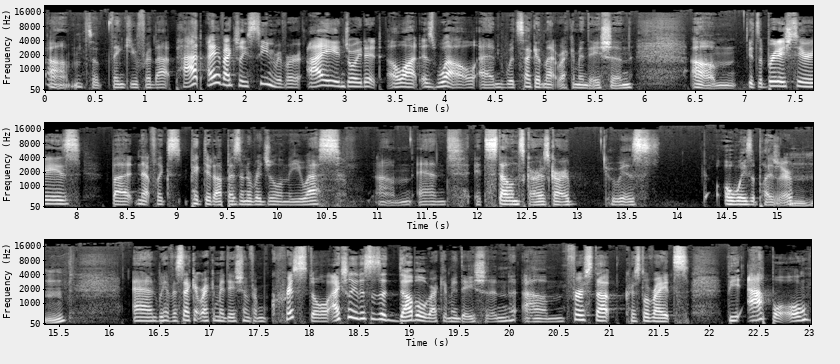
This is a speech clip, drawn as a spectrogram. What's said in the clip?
Um, so thank you for that, Pat. I have actually seen River. I enjoyed it a lot as well, and would second that recommendation. Um, it's a British series, but Netflix picked it up as an original in the U.S. Um, and it's Stellan Skarsgård, who is always a pleasure. And we have a second recommendation from Crystal. Actually, this is a double recommendation. Um, first up, Crystal writes The Apple.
